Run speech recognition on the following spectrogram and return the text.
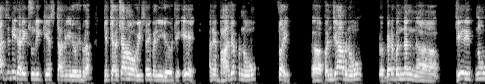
આજની તારીખ સુધી કેસ ચાલી રહ્યો છે મતલબ જે ચર્ચાનો વિષય બની ગયો છે એ. અને ભાજપનું સોરી પંજાબનું ગઠબંધન જે રીતનું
